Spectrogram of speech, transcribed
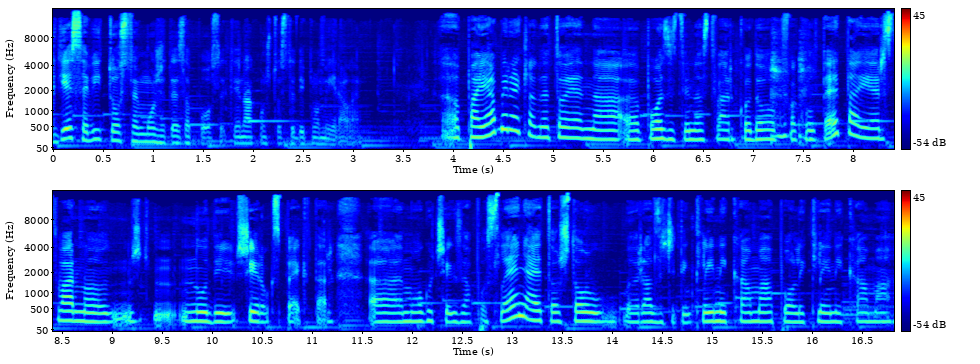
gdje se vi to sve možete zaposliti nakon što ste diplomirale? E, pa ja bih rekla da to je jedna e, pozitivna stvar kod ovog fakulteta jer stvarno nudi širok spektar e, mogućih zaposlenja. Eto što u različitim klinikama, poliklinikama,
